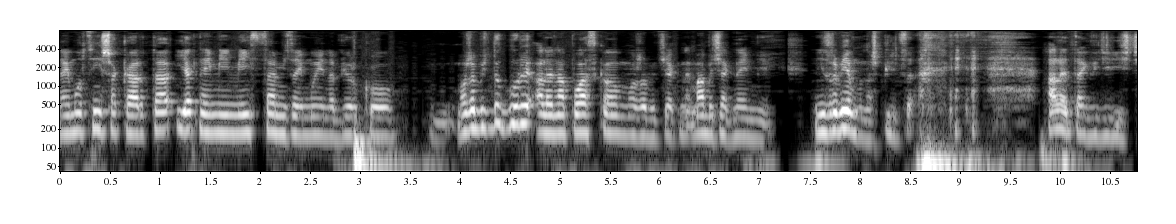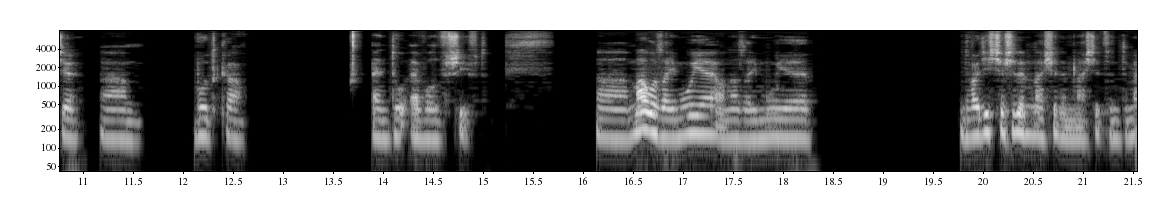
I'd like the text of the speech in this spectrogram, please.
najmocniejsza karta i jak najmniej miejsca mi zajmuje na biurku. Może być do góry, ale na płasko może być jak, ma być jak najmniej. Nie zrobiłem mu na szpilce. ale tak widzieliście, um, budka N2 Evolve Shift. Uh, mało zajmuje, ona zajmuje 27 na 17 cm.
